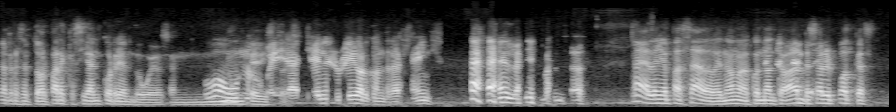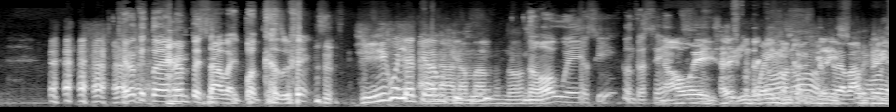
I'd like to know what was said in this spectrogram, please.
al receptor para que sigan corriendo, güey. O sea, Hubo uno, nunca he visto güey, eso. a Jalen Rigor contra Saints. el año pasado. Ah, el año pasado, güey, no, no, cuando acababa de empezar el podcast. Creo que todavía no empezaba el podcast, güey. Sí, güey, ya Ah, quedamos no, que no, sí. mames, no. No, güey, ¿sí? ¿Contra Saints? No, güey, ¿sabes Sí, contra güey? No, grabamos, Güey,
